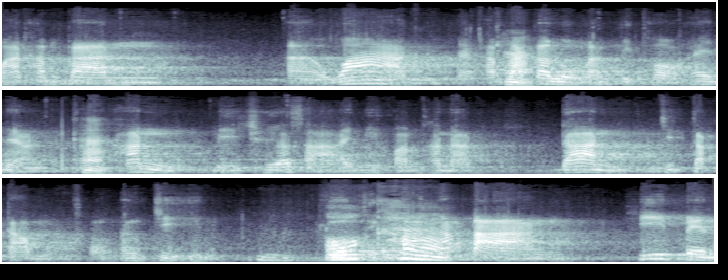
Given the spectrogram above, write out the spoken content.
มาทำการอ่าวาดนะครับค่ะแล้วก็ลงรักปิดทองให้เนี่ยค่ะท่านมีเชื้อสายมีความถนัดด้านจิตรกรรมของทางจีนรอ๋อวมถึงค่ะหน้าต่างที่เป็น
